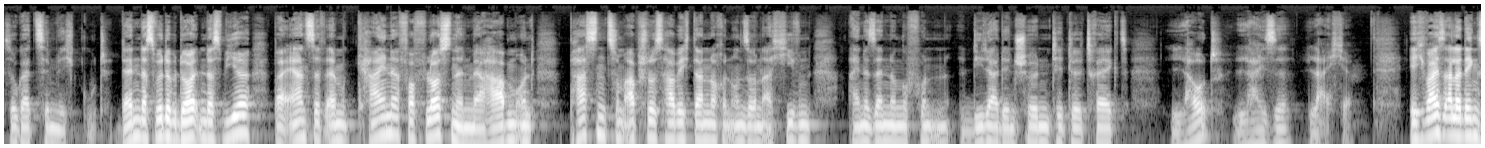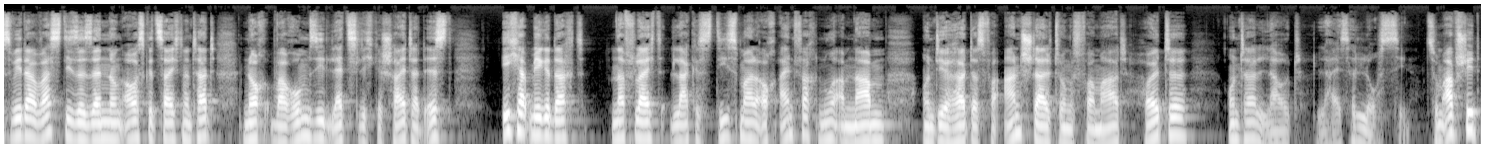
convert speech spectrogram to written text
sogar ziemlich gut. Denn das würde bedeuten, dass wir bei Ernst FM keine Verflossenen mehr haben und passend zum Abschluss habe ich dann noch in unseren Archiven eine Sendung gefunden, die da den schönen Titel trägt Laut, leise, Leiche. Ich weiß allerdings weder, was diese Sendung ausgezeichnet hat, noch warum sie letztlich gescheitert ist. Ich habe mir gedacht, na vielleicht lag es diesmal auch einfach nur am Namen und ihr hört das Veranstaltungsformat heute unter laut, leise losziehen. Zum Abschied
